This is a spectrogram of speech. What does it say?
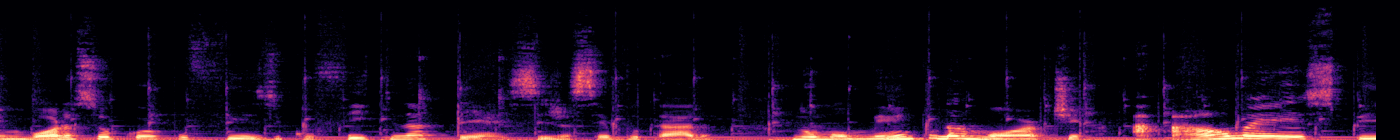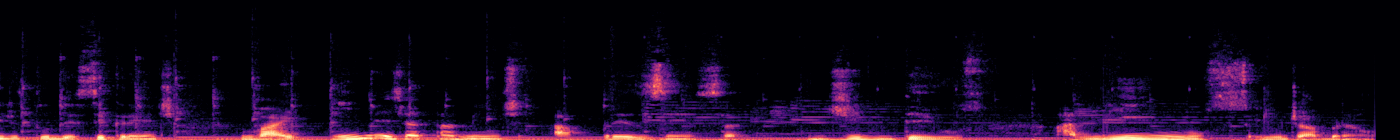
Embora seu corpo físico fique na terra e seja sepultado, no momento da morte, a alma e espírito desse crente vai imediatamente à presença de Deus, ali no seio de Abraão.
